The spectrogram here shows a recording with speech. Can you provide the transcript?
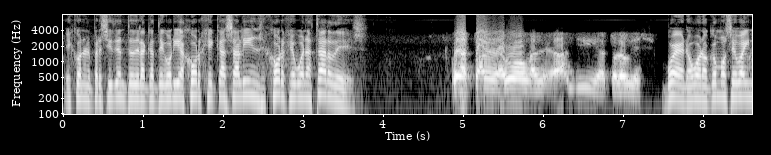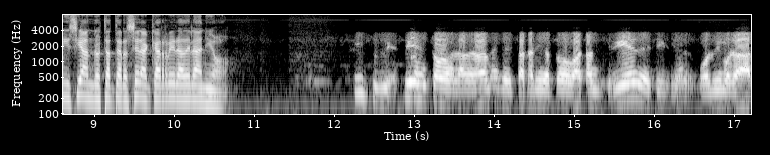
es con el presidente de la categoría, Jorge Casalín. Jorge, buenas tardes. Buenas tardes a vos, Andy, y a toda la audiencia. Bueno, bueno, ¿cómo se va iniciando esta tercera carrera del año? Sí, bien, todo, la verdad está saliendo todo bastante bien, es decir, volvimos a,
